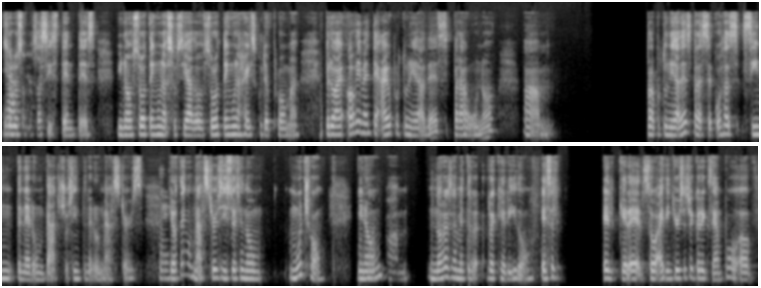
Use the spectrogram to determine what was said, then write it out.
solo somos asistentes, you know, solo tengo un asociado, solo tengo una high school diploma. Pero hay, obviamente hay oportunidades para uno, um, para oportunidades para hacer cosas sin tener un bachelor, sin tener un master's. Yo no tengo un master's y estoy haciendo mucho, you know, um, no necesariamente requerido. Es el el querer. So I think you're such a good example of,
